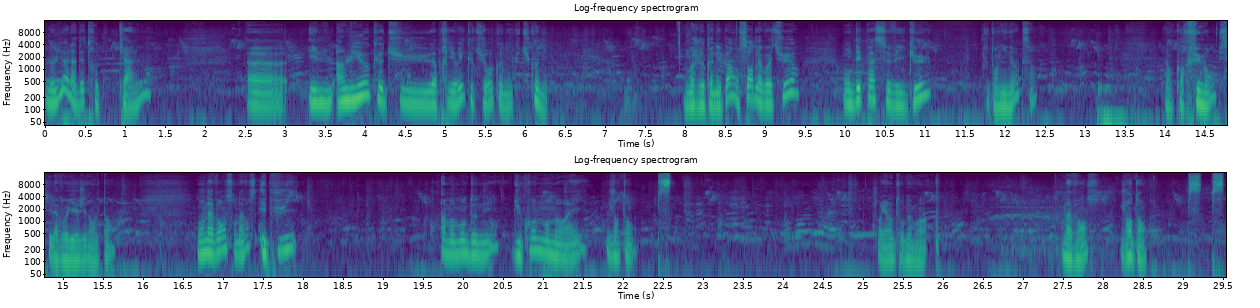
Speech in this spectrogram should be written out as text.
Le lieu a l'air d'être calme. Euh, et un lieu que tu, a priori, que tu reconnais, que tu connais. Moi, je le connais pas. On sort de la voiture, on dépasse ce véhicule, tout en inox. hein. Il est encore fumant, puisqu'il a voyagé dans le temps. On avance, on avance, et puis, à un moment donné, du coin de mon oreille, j'entends Psst. Regarde autour de moi. On avance, j'entends Psst, psst.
